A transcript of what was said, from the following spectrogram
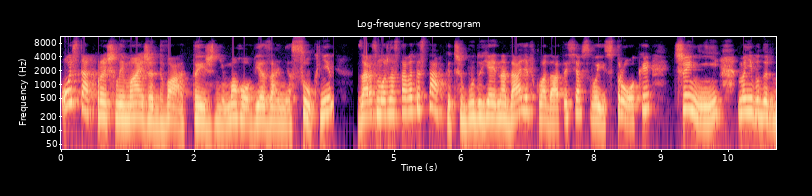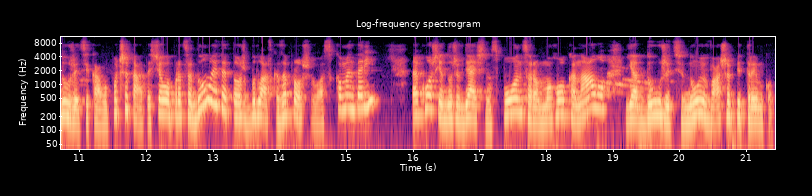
Ось так пройшли майже два тижні мого в'язання сукні. Зараз можна ставити ставки, чи буду я й надалі вкладатися в свої строки, чи ні. Мені буде дуже цікаво почитати, що ви про це думаєте. Тож, будь ласка, запрошую вас в коментарі. Також я дуже вдячна спонсорам мого каналу. Я дуже ціную вашу підтримку.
